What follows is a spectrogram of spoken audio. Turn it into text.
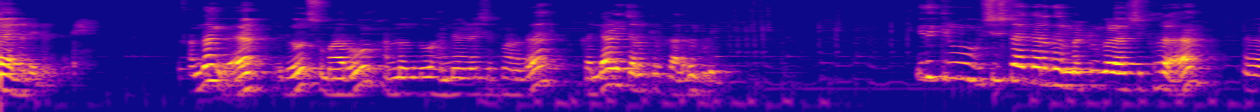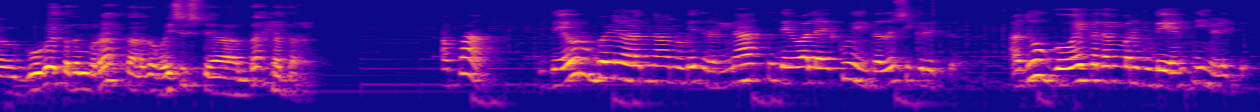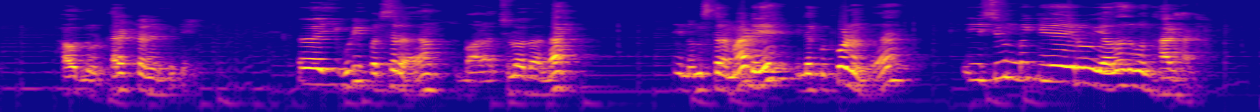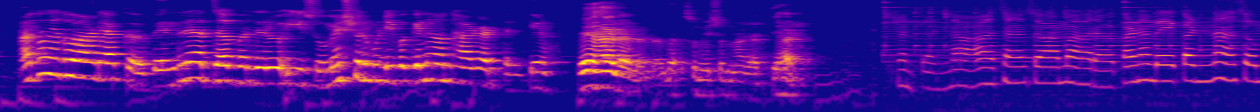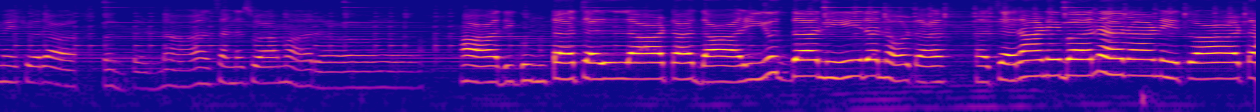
ಏ ನಡಿ ನಡಿ ನಡಿ. ಅಂದಂಗ ಇದು ಸುಮಾರು ಹನ್ನೊಂದು ಹನ್ನೆರಡನೇ ಶತಮಾನದ ಕಲ್ಯಾಣ ಚಾಲುಕ್ಯರ ಕಾಲದ ಗುಡಿ. ಇದಕ್ಕಿರುವ ವಿಶಿಷ್ಟಾಕಾರದ ಮೆಟ್ಟಲುಗಳ ಶಿಖರ ಗೋವೆ ಕದಂಬರ ಕಾಲದ ವೈಶಿಷ್ಟ್ಯ ಅಂತ ಹೇಳ್ತಾರೆ. ಅಪ್ಪ ದೇವ್ರ ಹುಬ್ಬಳ್ಳಿ ಒಳಗೆ ನಾವು ನೋಡಿದ ರಂಗನಾಥ ದೇವಾಲಯಕ್ಕೂ ಇಂಥದ್ದು ಶಿಖರಿತ್ತು. ಅದು ಗೋವೆ ಕದಂಬರ ಗುಡಿ ಅಂತ ನೀ ಹೇಳಿದ್ದೆ. ಹೌದು ನೋಡಿ ಕರೆಕ್ಟ್ ಅನ್ಬಿಟ್ಟೆ ಈ ಗುಡಿ ಪರಿಸರ ಭಾಳ ಚಲೋ ಅದಲ್ಲ ಅಲ್ಲ? ಈ ನಮಸ್ಕಾರ ಮಾಡಿ ಇಲ್ಲೇ ಕುತ್ಕೊಂಡಂತ ಈ ಶಿವನ ಬಗ್ಗೆ ಇರೋ ಯಾವ್ದಾದ್ರು ಒಂದು ಹಾಡು ಹಾಡು. ಅದು ಇದು ಹಾಡು ಯಾಕೆ? ಬೇಂದ್ರೆ ಅಜ್ಜ ಬರ್ದಿರೋ ಈ ಸೋಮೇಶ್ವರ ಗುಡಿ ಬಗ್ಗೆನೇ ಒಂದು ಹಾಡು ಹಾಡ್ತೇನೆ ಕೇಳ. ಏ ಹಾಡು ಹಾಡು ಹಾಡು ಅದ ಸೋಮೇಶ್ವರನ ಹಾಡು ಹಾಡ್ತಿ ಹಾಡು. ಅಂತಣ್ಣ ಸಣ್ಣ ಸ್ವಾಮಾರ ಕಣಬೆ ಕಣ್ಣ ಸೋಮೇಶ್ವರ. ಬಂತಣ್ಣ ಸಣ್ಣ ಸ್ವಾಮಾರ. ಆದಿಗುಂಟ ಚಲ್ಲಾಟ ದಾರಿಯುದ್ದ ನೀರ ನೋಟ, ಹಸರಾಣಿ ಬನರಾಣಿ ತ್ವಾಟ.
